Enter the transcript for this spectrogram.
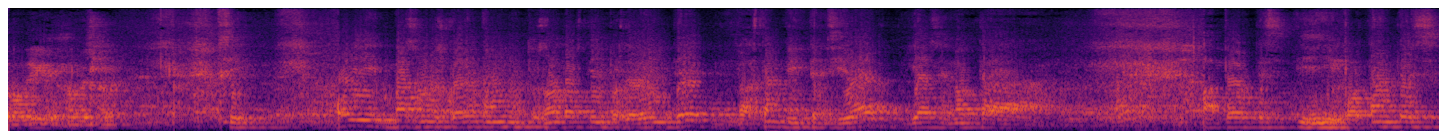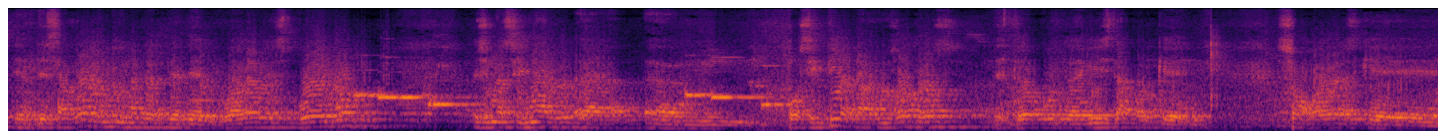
Rodríguez, profesor. Sí, hoy más o menos 40 minutos, ¿no? dos tiempos de 20, bastante intensidad, ya se nota aportes importantes, el desarrollo mismo del, del jugador es bueno, es una señal eh, um, positiva para nosotros desde todo punto de vista porque son jugadores que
